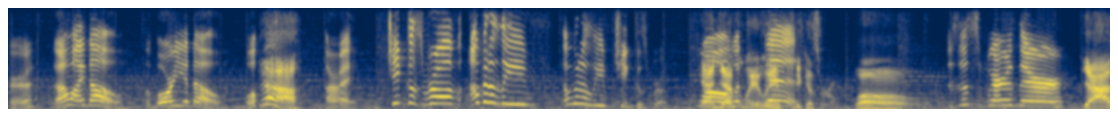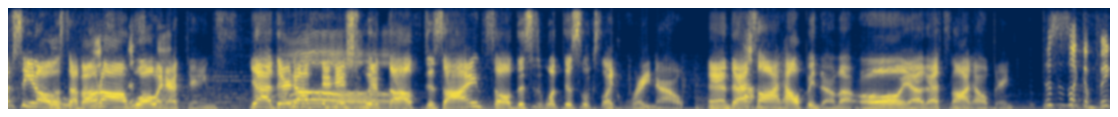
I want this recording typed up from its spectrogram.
Now I know. The more you know. Whoops. yeah. All right. Chica's room. I'm gonna leave. I'm gonna leave Chica's room. Yeah, definitely leave this? Chica's room. Whoa. Where they're? Yeah, I've seen all this Ooh, stuff. I don't know what's I'm this at things. Yeah, they're not finished with the uh, design, so this is what this looks like right now. And that's Huh. not helping them. Uh, oh, yeah, that's not helping. This is like a big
